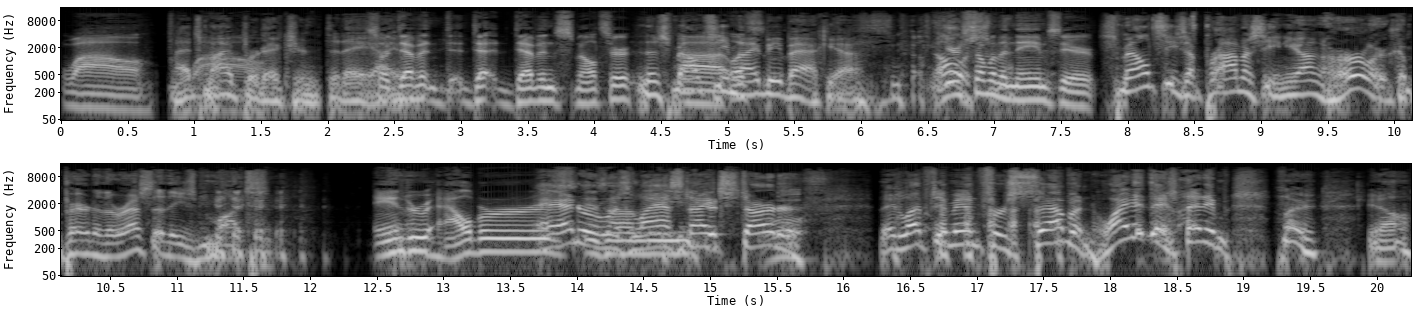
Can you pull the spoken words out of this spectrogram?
Wow. That's Wow. my prediction today. So I- Devin De- De- Devin Smeltzer. the Smeltsy Uh, might be back, yeah. Here's some of the names here. Smeltzy's a promising young hurler compared to the rest of these mutts. Andrew Albers. Andrew was last the- night's starter. They left him in for seven. Why did they let him? You know,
